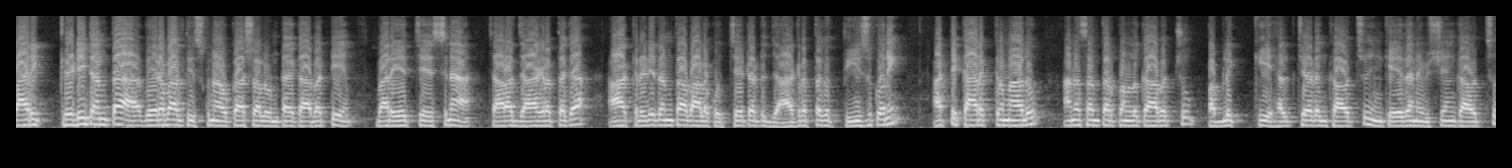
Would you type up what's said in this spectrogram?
వారి క్రెడిట్ అంతా వేరే వాళ్ళు తీసుకునే అవకాశాలు ఉంటాయి కాబట్టి వారు ఏది చేసినా చాలా జాగ్రత్తగా ఆ క్రెడిట్ అంతా వాళ్ళకు వచ్చేటట్టు జాగ్రత్తగా తీసుకొని అట్టి కార్యక్రమాలు అనసంతర్పణలు కావచ్చు పబ్లిక్కి హెల్ప్ చేయడం కావచ్చు ఇంకేదైనా విషయం కావచ్చు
